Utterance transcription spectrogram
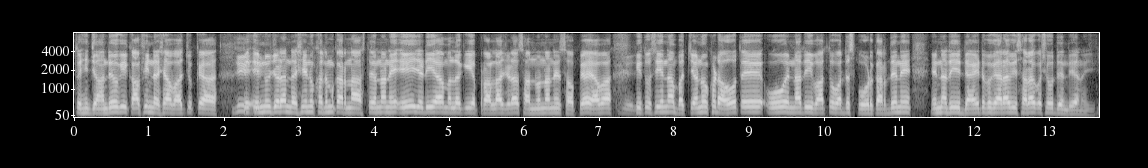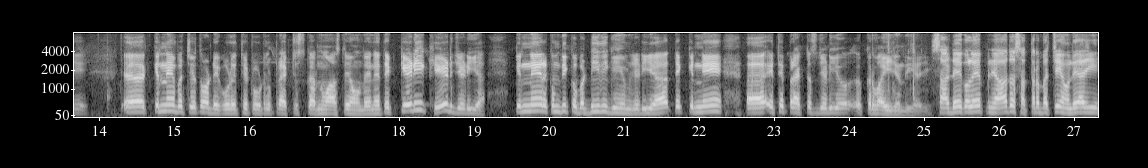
ਤੁਸੀਂ ਜਾਣਦੇ ਹੋ ਕਿ ਕਾਫੀ ਨਸ਼ਾ ਵੱਧ ਚੁੱਕਿਆ ਤੇ। ਇਹਨੂੰ ਜਿਹੜਾ ਨਸ਼ੇ ਨੂੰ ਖਤਮ ਕਰਨ ਵਾਸਤੇ ਉਹਨਾਂ ਨੇ ਇਹ ਜਿਹੜੀ ਆ ਮਤਲਬ ਕਿ ਉਪਰਾਲਾ ਜਿਹੜਾ ਸਾਨੂੰ ਉਹਨਾਂ ਨੇ ਸੌਂਪਿਆ ਹੋਇਆ ਵਾ ਕਿ ਤੁਸੀਂ ਇਹਨਾਂ ਬੱਚਿਆਂ ਨੂੰ ਖਿਡਾਓ ਤੇ ਉਹ ਇਹਨਾਂ ਦੀ ਵੱਧ ਤੋਂ ਵੱਧ ਸਪੋਰਟ ਕਰਦੇ ਨੇ ਇਹਨਾਂ ਦੀ ਡਾਈਟ ਵਗੈਰਾ ਵੀ ਸਾਰਾ ਕੁਝ ਉਹ ਦਿੰਦੇ ਆ ਨੇ ਜੀ। ਜੀ। ਕਿੰਨੇ ਬੱਚੇ ਤੁਹਾਡੇ ਕੋਲ ਇੱਥੇ ਟੋਟਲ ਪ੍ਰੈਕਟਿਸ ਕਰਨ ਵਾਸਤੇ ਆਉਂਦੇ ਨੇ ਤੇ ਕਿਹੜੀ ਖੇਡ ਜਿਹੜੀ ਆ ਕਿੰਨੇ ਰਕਮ ਦੀ ਕਬੱਡੀ ਦੀ ਗੇਮ ਜਿਹੜੀ ਆ ਤੇ ਕਿੰਨੇ ਇੱਥੇ ਪ੍ਰੈਕਟਿਸ ਜਿਹੜੀ ਉਹ ਕਰਵਾਈ ਜਾਂਦੀ ਹੈ ਜੀ ਸਾਡੇ ਕੋਲੇ 50 ਤੋਂ 70 ਬੱਚੇ ਆਉਂਦੇ ਆ ਜੀ।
